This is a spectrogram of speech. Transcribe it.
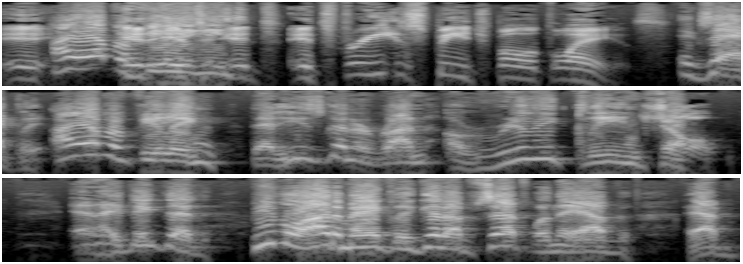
it, I have a it, feeling it's, it's it's free speech both ways. Exactly. I have a feeling that he's going to run a really clean show. And I think that people automatically get upset when they have, have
